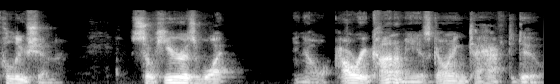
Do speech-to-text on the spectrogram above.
pollution. So here is what, you know, our economy is going to have to do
